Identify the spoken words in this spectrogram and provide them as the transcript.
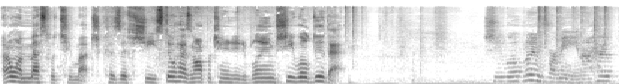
I don't want to mess with too much. Because if she still has an opportunity to bloom, she will do that. She will bloom for me, and I hope,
